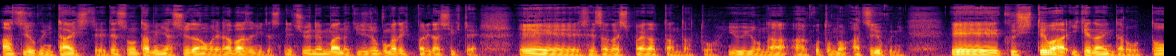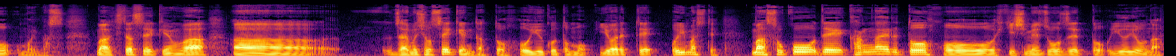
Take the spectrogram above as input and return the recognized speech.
圧力に対してでそのためには手段を選ばずにですね10年前の議事録まで引っ張り出してきて、えー、政策が失敗だったんだというようなことの圧力にえー、屈してはいけないんだろうと思います。まあ、北政権はあ財務省政権だということも言われておりまして、まあ、そこで考えると引き締め増税というような、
